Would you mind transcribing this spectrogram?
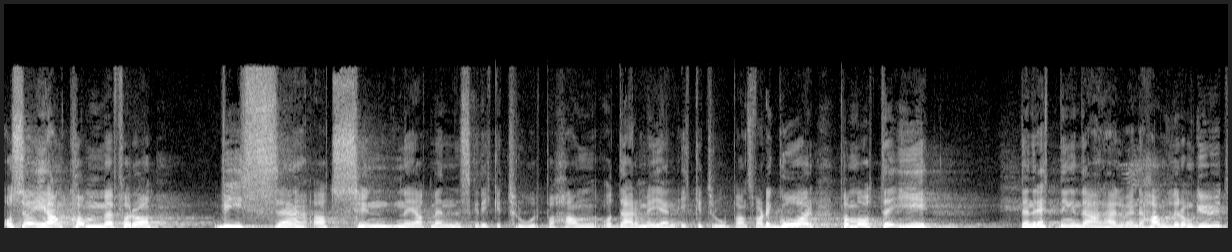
Og så er han kommet for å vise at synden er at mennesker ikke tror på han, og dermed igjen ikke tror på hans svar. Det går på en måte i den retningen der hele veien. Det handler om Gud,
